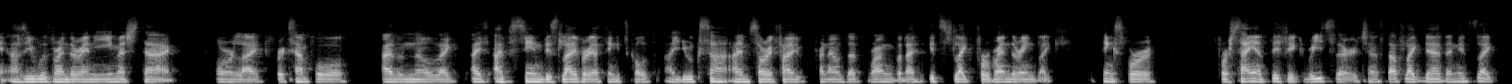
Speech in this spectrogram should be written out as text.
as you would render any image tag. Or like for example, I don't know, like I, I've seen this library. I think it's called Ayuxa. I'm sorry if I pronounce that wrong, but I, it's like for rendering like things for for scientific research and stuff like that. And it's like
